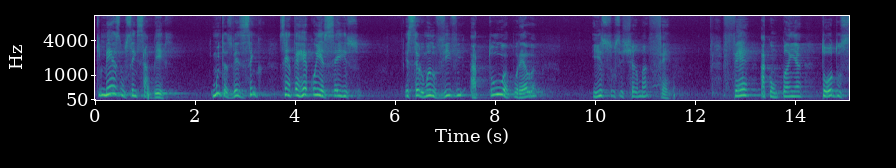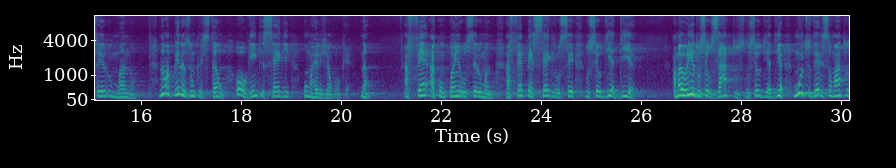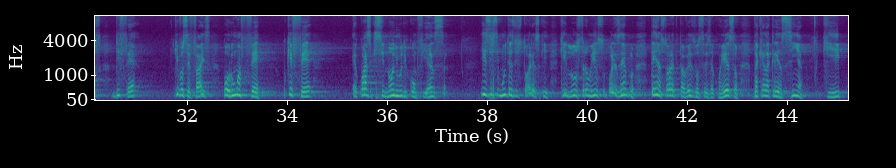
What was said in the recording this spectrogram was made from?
que mesmo sem saber, muitas vezes sem, sem até reconhecer isso, esse ser humano vive, atua por ela, e isso se chama fé. Fé acompanha todo ser humano, não apenas um cristão ou alguém que segue uma religião qualquer. Não. A fé acompanha o ser humano. A fé persegue você no seu dia a dia. A maioria dos seus atos no seu dia a dia, muitos deles são atos de fé, que você faz por uma fé, porque fé é quase que sinônimo de confiança. Existem muitas histórias que, que ilustram isso. Por exemplo, tem a história que talvez vocês já conheçam, daquela criancinha que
